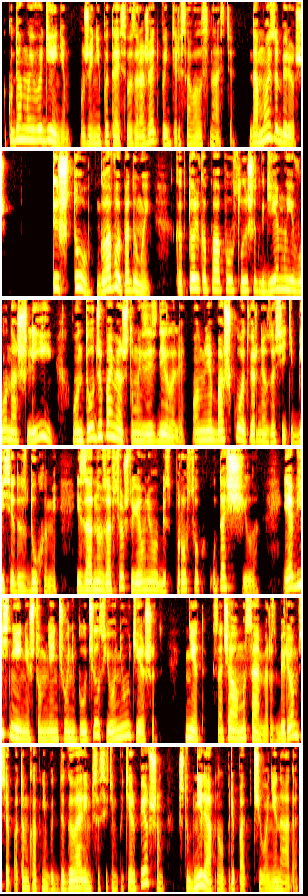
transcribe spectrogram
«А куда мы его денем?» Уже не пытаясь возражать, поинтересовалась Настя. «Домой заберешь?» «Ты что? Головой подумай. Как только папа услышит, где мы его нашли, он тут же поймет, что мы здесь делали. Он мне башку отвернет за все эти беседы с духами и заодно за все, что я у него без спросу утащила. И объяснение, что у меня ничего не получилось, его не утешит. Нет, сначала мы сами разберемся, потом как-нибудь договоримся с этим потерпевшим, чтобы не ляпнул при папе чего не надо.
